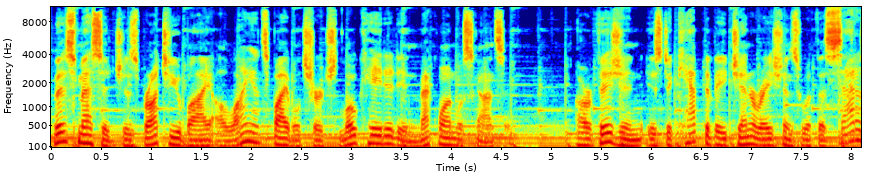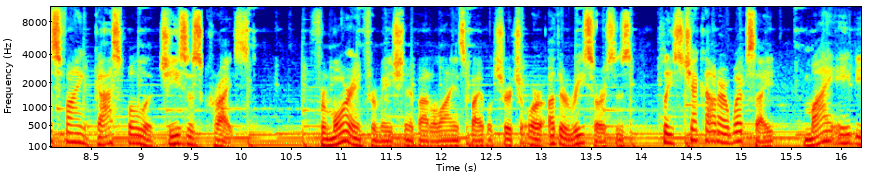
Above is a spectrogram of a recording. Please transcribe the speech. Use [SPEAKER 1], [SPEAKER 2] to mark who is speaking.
[SPEAKER 1] This message is brought to you by Alliance Bible Church located in Mequon, Wisconsin. Our vision is to captivate generations with the satisfying gospel of Jesus Christ. For more information about Alliance Bible Church or other resources, please check out our website, myabc.church.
